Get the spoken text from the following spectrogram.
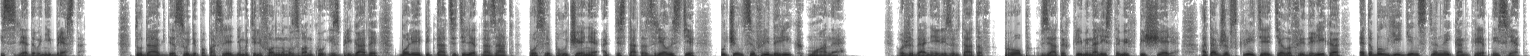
исследований Бреста. Туда, где, судя по последнему телефонному звонку из бригады, более 15 лет назад, после получения аттестата зрелости, учился Фредерик Муане. В ожидании результатов проб, взятых криминалистами в пещере, а также вскрытие тела Фредерика, это был единственный конкретный след.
